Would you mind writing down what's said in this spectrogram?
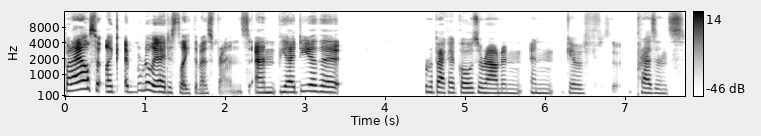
But I also like I- really I just like them as friends. And the idea that Rebecca goes around and and gives presents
